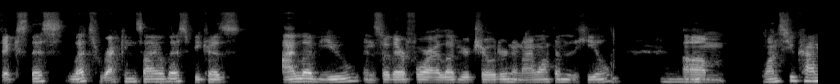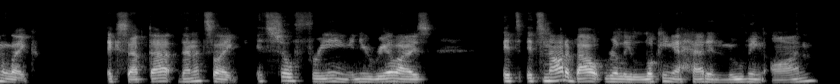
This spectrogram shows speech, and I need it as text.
fix this. Let's reconcile this because i love you and so therefore i love your children and i want them to heal. Mm-hmm. um, once you kind of like accept that then it's like it's so freeing and you realize it's it's not about really looking ahead and moving on.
